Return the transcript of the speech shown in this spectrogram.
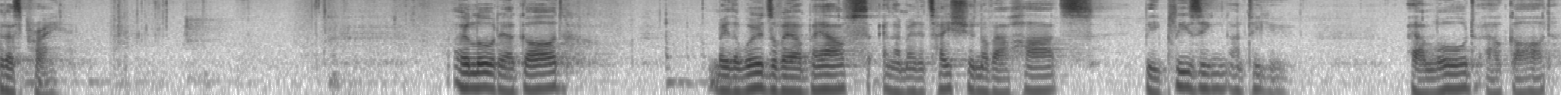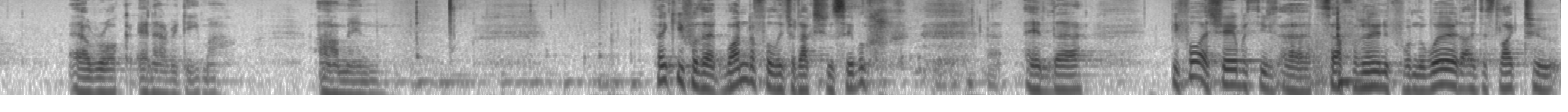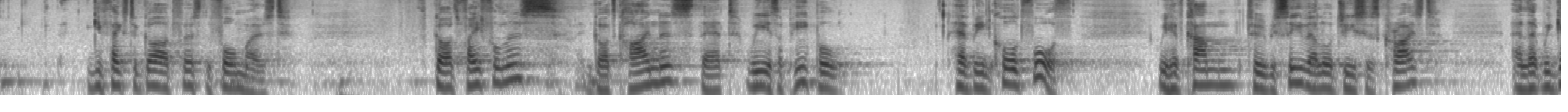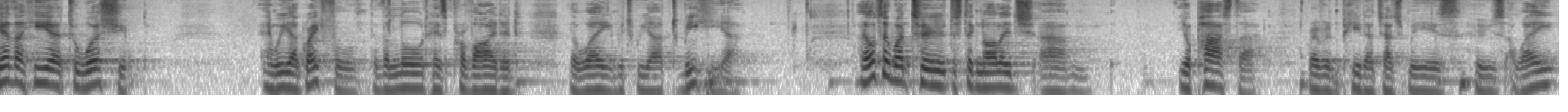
Let us pray. O Lord our God, may the words of our mouths and the meditation of our hearts be pleasing unto you, our Lord, our God, our rock, and our Redeemer. Amen. Thank you for that wonderful introduction, Sybil. and uh, before I share with you uh, this afternoon from the Word, I'd just like to give thanks to God first and foremost God's faithfulness, God's kindness that we as a people have been called forth. We have come to receive our Lord Jesus Christ and that we gather here to worship. And we are grateful that the Lord has provided the way in which we are to be here. I also want to just acknowledge um, your pastor, Reverend Peter Judge Mears, who's away,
